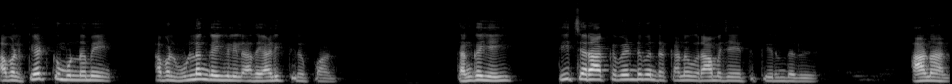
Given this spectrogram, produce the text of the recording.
அவள் கேட்கும் முன்னமே அவள் உள்ளங்கைகளில் அதை அளித்திருப்பான் தங்கையை டீச்சராக்க வேண்டும் என்ற கனவு ராமஜெயத்துக்கு இருந்தது. ஆனால்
